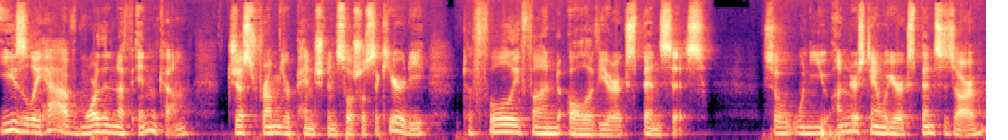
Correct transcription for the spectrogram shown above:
easily have more than enough income just from your pension and Social Security to fully fund all of your expenses. So when you understand what your expenses are,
